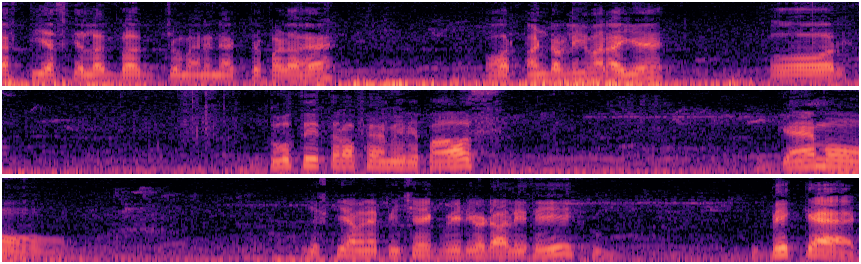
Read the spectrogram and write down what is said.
एफपीएस के लगभग जो मैंने नेट पे पढ़ा है, और अंडरलीवर है ये, और दूसरी तरफ़ है मेरे पास गैमो, जिसकी हमने पीछे एक वीडियो डाली थी, बिग कैट।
